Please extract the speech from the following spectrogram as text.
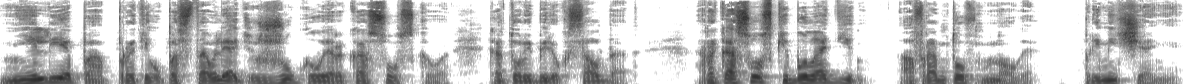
Нелепо противопоставлять Жукова и Рокоссовского, который берег солдат. Рокоссовский был один, а фронтов много. Примечание.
